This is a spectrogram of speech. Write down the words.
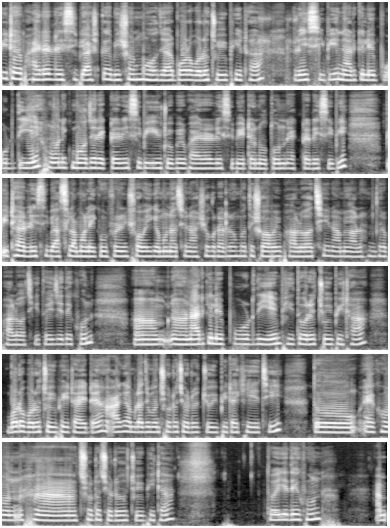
পিঠার ভাইরাল রেসিপি আজকে ভীষণ মজার বড় বড় চুই পিঠা রেসিপি নারকেলের পুর দিয়ে অনেক মজার একটা রেসিপি ইউটিউবের ভাইরাল রেসিপি এটা নতুন একটা রেসিপি পিঠার রেসিপি আসসালামু আলাইকুম ফ্রেন্ড সবাই কেমন আছেন? আশা করি আল্লাহর মধ্যে সবাই ভালো আছেন আমি আলহামদুলিল্লাহ ভালো আছি। তো এই যে দেখুন নারকেলের পুর দিয়ে ভিতরে চুই পিঠা বড় বড় চুই পিঠা এটা। আগে আমরা যেমন ছোট ছোট চুই পিঠা খেয়েছি তো এখন আহ, ছোট ছোট চুই পিঠা তো এই যে দেখুন আমি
